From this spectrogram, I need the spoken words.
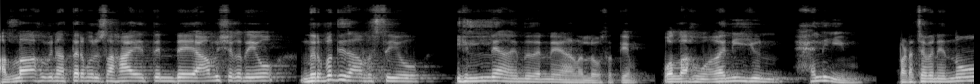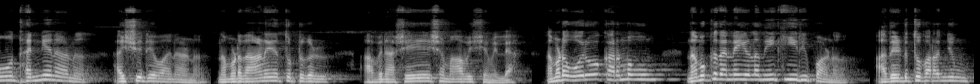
അള്ളാഹുവിന് അത്തരമൊരു സഹായത്തിന്റെ ആവശ്യകതയോ നിർബന്ധിതാവസ്ഥയോ ഇല്ല എന്ന് തന്നെയാണല്ലോ സത്യം. വല്ലാഹു അനിയുൻ ഹലീം. പടച്ചവൻ എന്നോ ധന്യനാണ് ഐശ്വര്യവാനാണ്. നമ്മുടെ നാണയത്തൊട്ടുകൾ അവന് അശേഷം ആവശ്യമില്ല. നമ്മുടെ ഓരോ കർമ്മവും നമുക്ക് തന്നെയുള്ള നീക്കിയിരിപ്പാണ്. അതെടുത്തു പറഞ്ഞും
